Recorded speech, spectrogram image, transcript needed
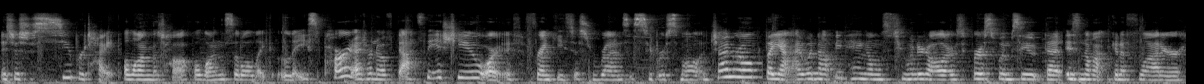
It's just super tight along the top, along this little like lace part. I don't know if that's the issue or if Frankie's just runs super small in general. But yeah, I would not be paying almost $200 for a swimsuit that is not gonna flatter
